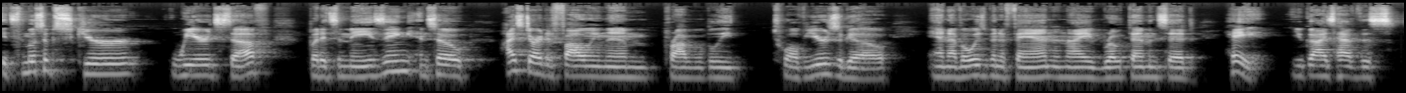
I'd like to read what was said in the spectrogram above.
It's the most obscure, weird stuff, but it's amazing. And so I started following them probably 12 years ago and I've always been a fan and I wrote them and said, Hey, you guys have this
